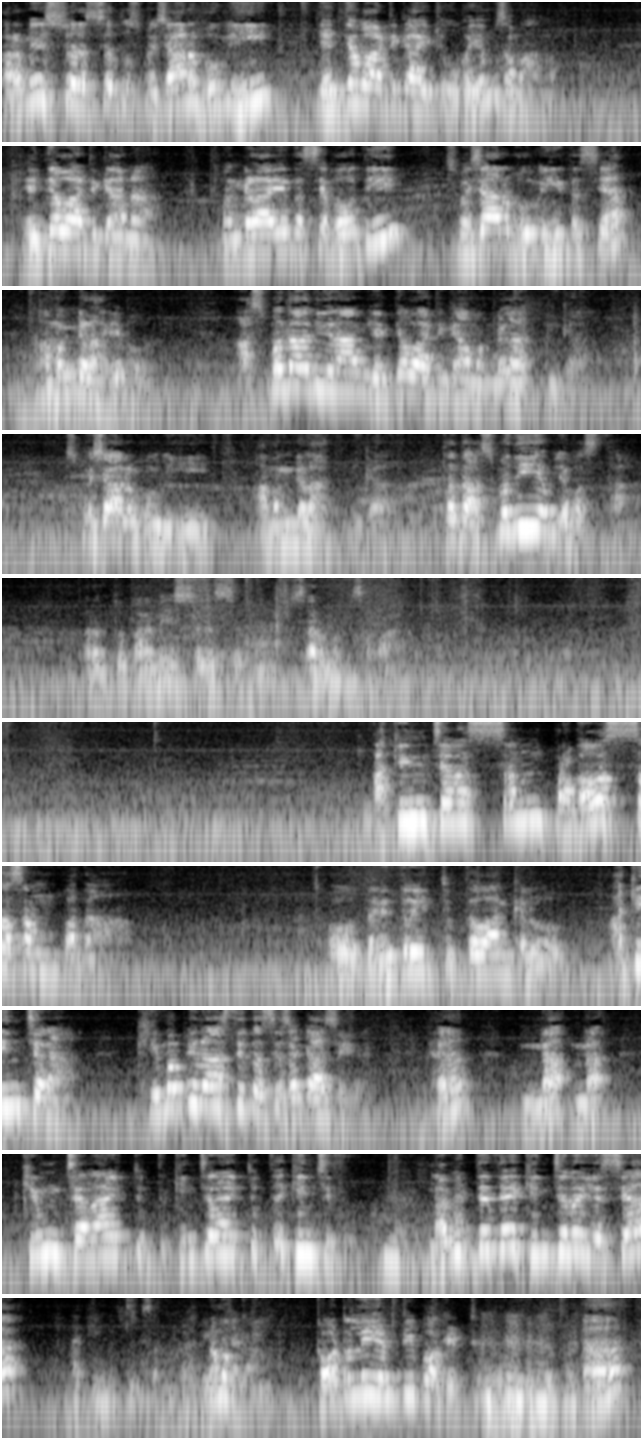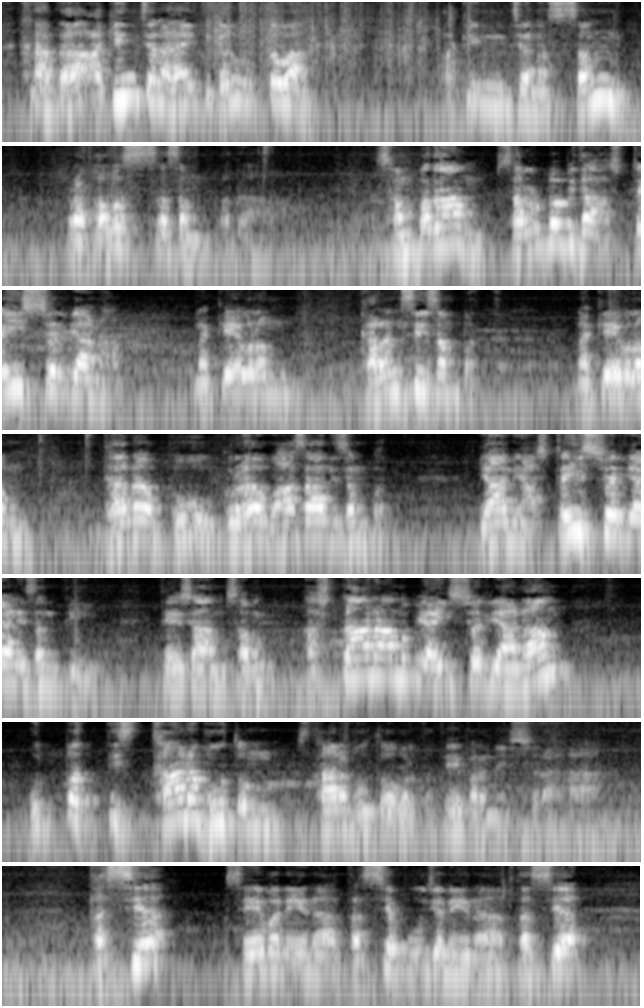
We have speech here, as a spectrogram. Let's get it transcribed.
परमेश्वरस्य तु श्मशानभूमिः यज्ञवाटिका इति उभयं समानं यज्ञवाटिका न मङ्गलाय तस्य भवति श्मशानभूमिः तस्य अमङ्गलाय भवति। अस्मदादीनां यज्ञवाटिका मङ्गलात्मिका श्मशानभूमिः अमङ्गलात्मिका। तद् अस्मदीयव्यवस्था परन्तु परमेश्वरस्य तु सर्वं समानम्। अकिञ्चन सन् प्रभवः स सम्पदा ओ दरिद्र इत्युक्तवान् खलु अकिञ्चन किमपि नास्ति तस्य सकाशे न न किंचन इत्युक्ते किंचन इत्युक्ते किञ्चित् न विद्यते किंचन यस्य नाम टोटली एम्टी पाकेट् अतः अकिञ्चनः इति खलु उक्तवान् अकिञ्चनः सन् प्रभवः स सर्वविध अष्टैश्वर्याणां। न केवलं करेन्सी सम्पत् न केवलं धन, भू, गृह, वासादि सम्पत् यानि अष्टैश्वर्याणि सन्ति, तेषां सम अष्टानामपि ऐश्वर्याणाम् उत्पत्ति स्थानभूतं स्थानभूतो वर्तते परमेश्वरः। तस्य सेवनेन, तस्य पूजनेन, तस्य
